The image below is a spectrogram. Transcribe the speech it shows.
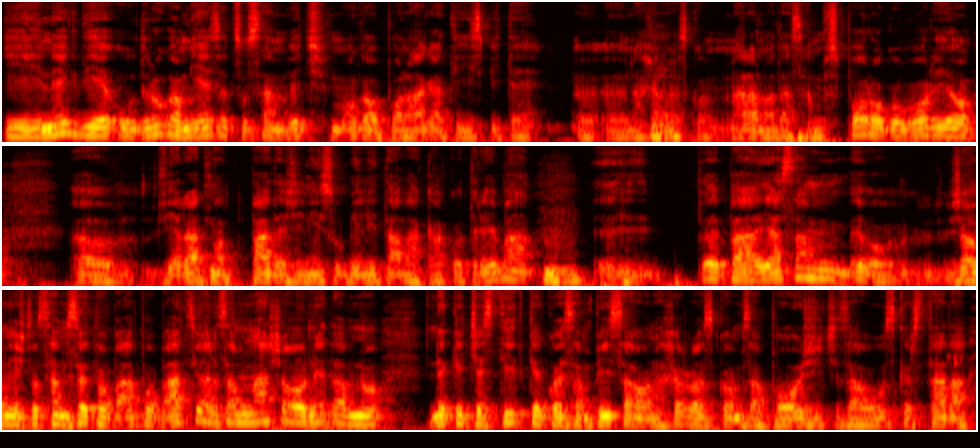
i negdje u drugom mjesecu sam već mogao polagati ispite e, e, na hrvatskom. Naravno da sam sporo govorio, e, vjerojatno padeži nisu bili tada kako treba. E, Pa ja sam, evo, žao mi je što sam sve to ba- pobacio, ali sam našao nedavno neke čestitke koje sam pisao na hrvatskom za Božić, za Uskrs, tada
